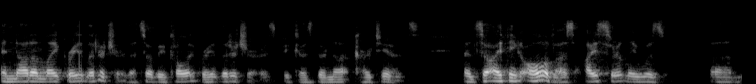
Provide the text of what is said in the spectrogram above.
and not unlike great literature. That's why we call it great literature, is because they're not cartoons. And so I think all of us, I certainly was, um,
